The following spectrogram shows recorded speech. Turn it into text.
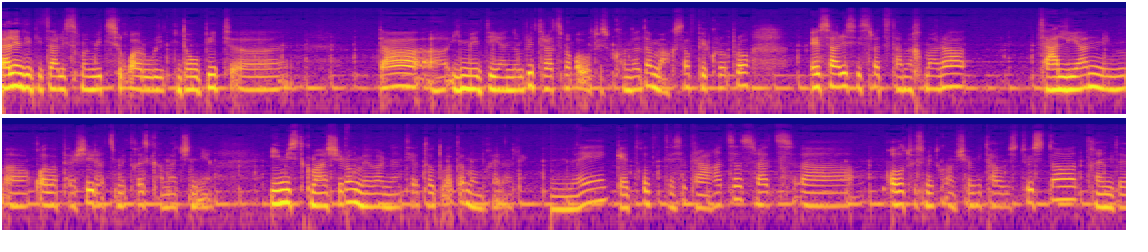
ძალიან დიდი ძალისხმევით, სიყვარულით, ნდობით და იმედიანობით, რაც მე ყოველთვის მქონდა და მაქვს, ვფიქრობ, რომ ეს არის ის, რაც დამეხმარა ძალიან იმ ყველაფერში, რაც მე დღეს გამაჩნია. იმის თქმაში, რომ მე ვარ ნათია თოტვა და მომღერალი. მე გეტყვით ესეთ რაღაცას, რაც ყოველთვის მithქვამ ჩემი თავისთვის და დღემდე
